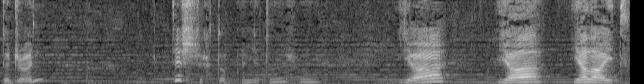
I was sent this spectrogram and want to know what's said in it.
То Джонні? Ти ще хто? А ні, то не Джонні. Я. Я. Я Лайт.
